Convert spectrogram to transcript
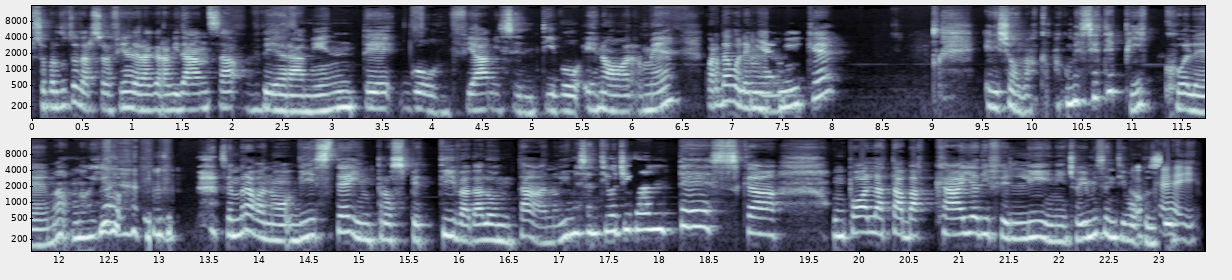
soprattutto verso la fine della gravidanza veramente gonfia, mi sentivo enorme. Guardavo le mie Mm. amiche e dicevo: Ma, ma come siete piccole? Ma, ma io sembravano viste in prospettiva da lontano. Io mi sentivo gigantesca, un po' alla tabaccaia di Fellini, cioè io mi sentivo così. Ok,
